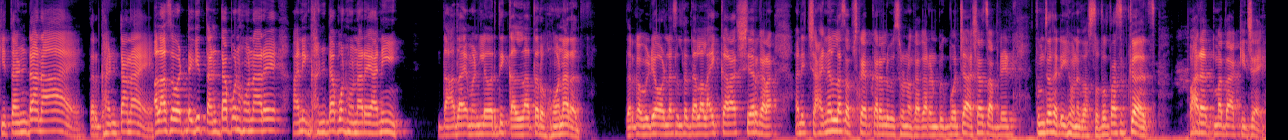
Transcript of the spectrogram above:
की तंटा नाही तर घंटा नाही मला असं वाटतं की तंटा पण होणार आहे आणि घंटा पण होणार आहे आणि दादा आहे म्हटल्यावरती कल्ला तर होणारच. जर का व्हिडिओ आवडला असेल तर त्याला लाईक करा शेअर करा आणि चॅनलला सबस्क्राईब करायला विसरू नका कारण बिग बॉसच्या अशाच अपडेट तुमच्यासाठी घेऊन येत असतो. तो तसंच भारत माता की जय.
